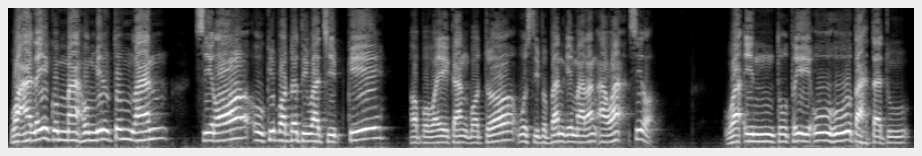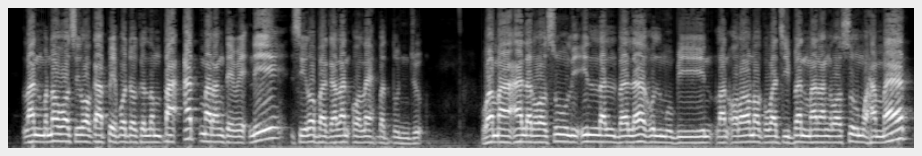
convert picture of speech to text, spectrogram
Wa alaikum ma hummiltum lan sira ugi padha diwajibke apa wae kang padha wis dibebanke marang awak sira. Wa in tuti'uhu tahtadu lan menawa sira kabeh padha gelem taat marang dhewekne sira bakalan oleh petunjuk. Wa ma 'ala rasuli illal balaghul mubin. Lan ora ana kewajiban marang Rasul Muhammad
